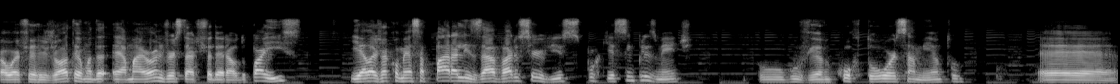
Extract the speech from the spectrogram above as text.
a UFRJ é, uma da, é a maior universidade federal do país e ela já começa a paralisar vários serviços porque simplesmente o governo cortou o orçamento é,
